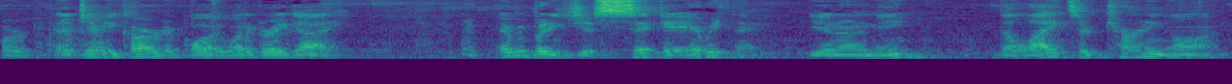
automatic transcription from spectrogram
or that Jimmy Carter, boy, what a great guy. Everybody's just sick of everything. You know what I mean? The lights are turning on.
